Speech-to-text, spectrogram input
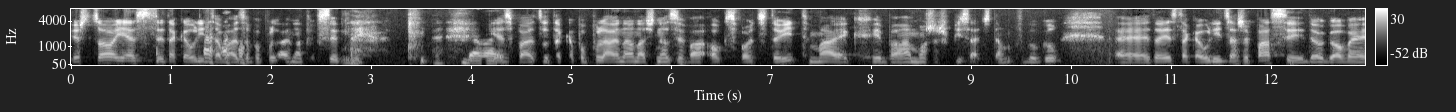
Wiesz co, jest taka ulica bardzo popularna tu w Sydney. Dawaj. Jest bardzo taka popularna, ona się nazywa Oxford Street. Marek chyba możesz wpisać tam w Google. E, To jest taka ulica, że pasy drogowe,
